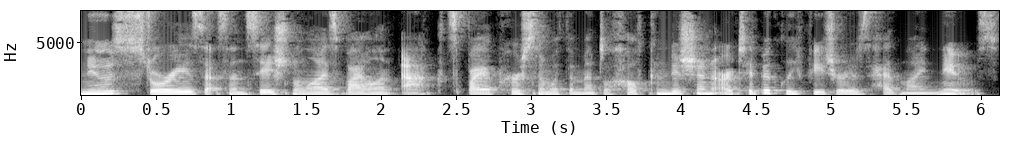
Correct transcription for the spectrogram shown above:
News stories that sensationalize violent acts by a person with a mental health condition are typically featured as headline news,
